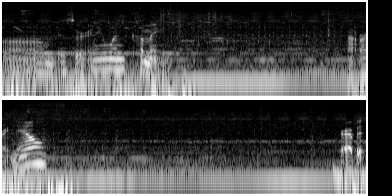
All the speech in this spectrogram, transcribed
Um, is there anyone coming? Not right now. Grab it.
